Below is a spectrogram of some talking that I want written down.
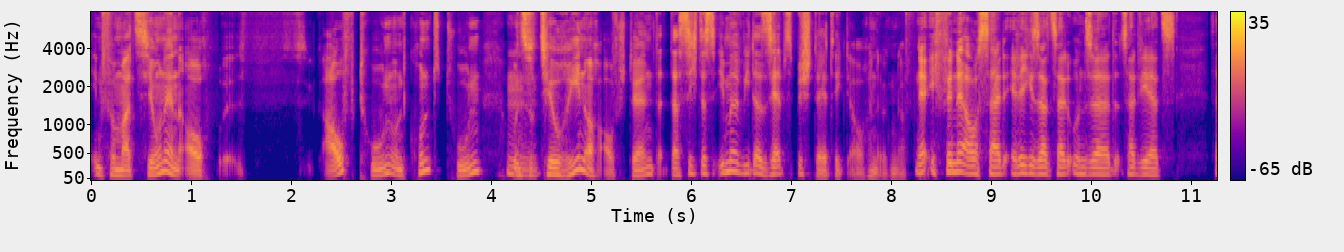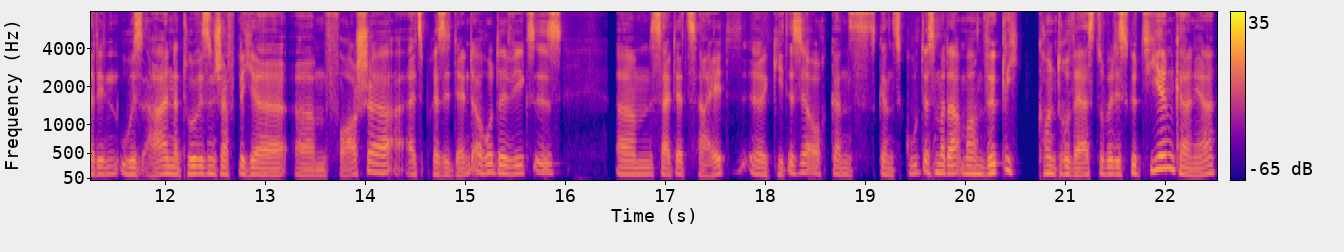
Informationen auch auftun und kundtun mhm. und so hm. Theorien auch aufstellen, dass sich das immer wieder selbst bestätigt, auch in irgendeiner Form. Ja, ich finde auch seit, ehrlich gesagt, seit unser, seit wir jetzt, seit in den USA ein naturwissenschaftlicher ähm, Forscher als Präsident auch unterwegs ist, ähm, seit der Zeit äh, geht es ja auch ganz, ganz gut, dass man da mal wirklich kontrovers darüber diskutieren kann, ja.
